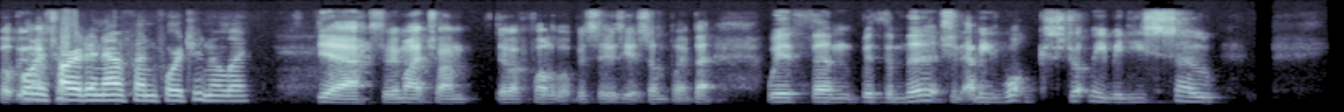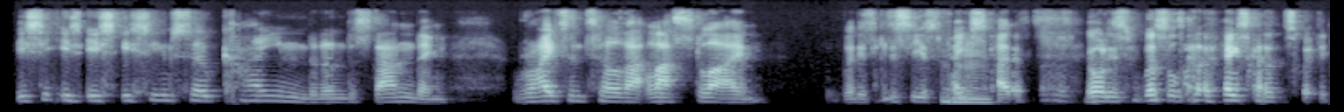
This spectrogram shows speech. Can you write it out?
but we it's try- hard enough, unfortunately. yeah, so we might try and do a follow up with Susie at some point. But with um with the merchant, I mean, what struck me, I mean, he's so he, he's, he's, he seems so kind and understanding right until that last line when he's, you can see his face Mhm. kind of all his muscles kind of face kind of twitching.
